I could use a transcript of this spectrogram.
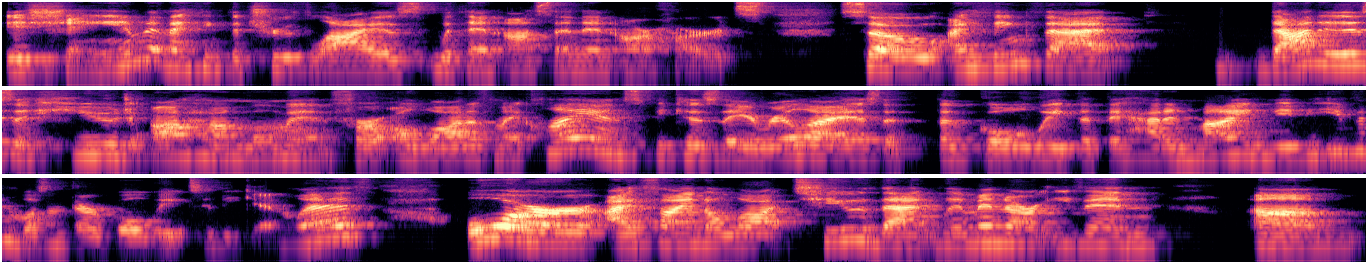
is shame and i think the truth lies within us and in our hearts. So i think that that is a huge aha moment for a lot of my clients because they realize that the goal weight that they had in mind maybe even wasn't their goal weight to begin with. Or I find a lot too that women are even um,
